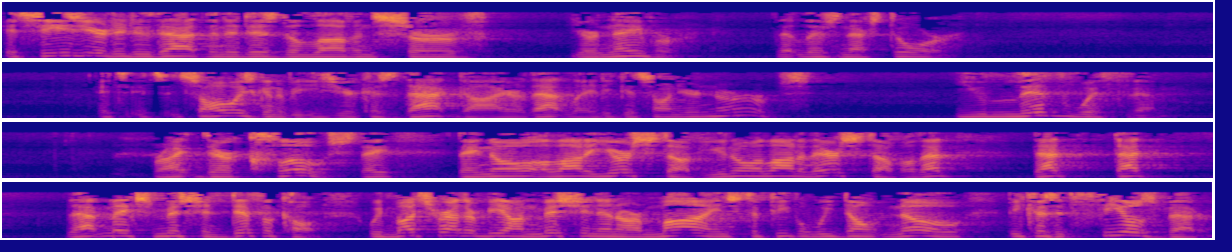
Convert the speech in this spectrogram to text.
It's easier to do that than it is to love and serve your neighbor that lives next door. It's, it's, it's always going to be easier because that guy or that lady gets on your nerves. You live with them, right? They're close. They, they know a lot of your stuff. You know a lot of their stuff. Well, that, that, that that makes mission difficult. We'd much rather be on mission in our minds to people we don't know because it feels better.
